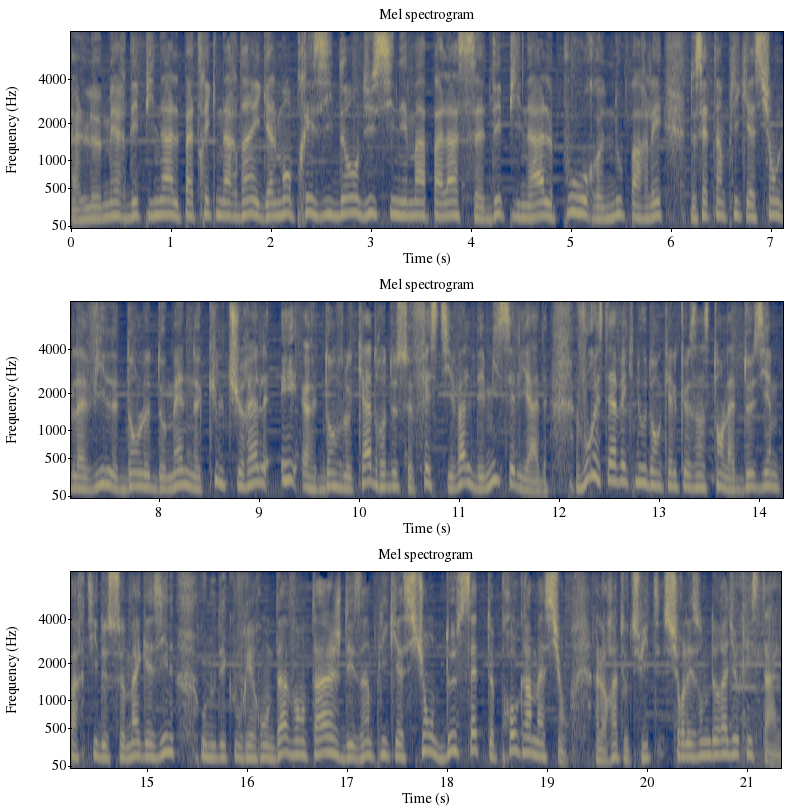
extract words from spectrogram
Le maire d'Épinal, Patrick Nardin, également président du cinéma Palace d'Épinal, pour nous parler de cette implication de la ville dans le domaine culturel et dans le cadre de ce festival des Mycéliades. Vous restez avec nous dans quelques instants, la deuxième partie de ce magazine où nous découvrirons davantage des implications de cette programmation. Alors à tout de suite sur les ondes de Radio Cristal.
